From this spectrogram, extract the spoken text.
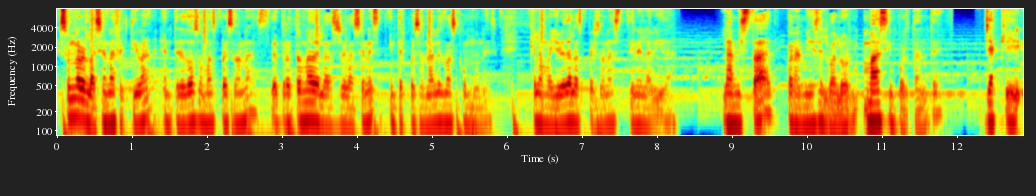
Es una relación afectiva entre dos o más personas. Se trata de una de las relaciones interpersonales más comunes que la mayoría de las personas tienen en la vida. La amistad para mí es el valor más importante, ya que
